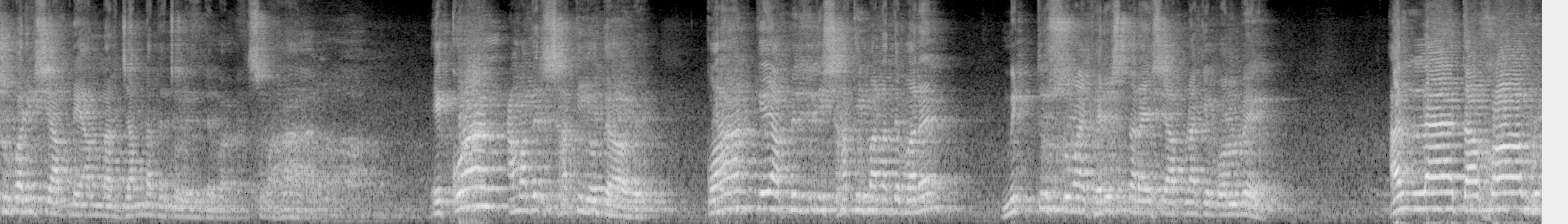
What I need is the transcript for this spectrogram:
সুপারিশে আপনি আল্লাহর জান্নাতে চলে যেতে পারবেন। সুবহান এই কোরআন আমাদের সাথী হতে হবে। কোরআনকে আপনি যদি সাথী বানাতে পারেন, মৃত্যুর সময় ফেরেশতারা এসে আপনাকে বলবে আল্লাহ তাখাফু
